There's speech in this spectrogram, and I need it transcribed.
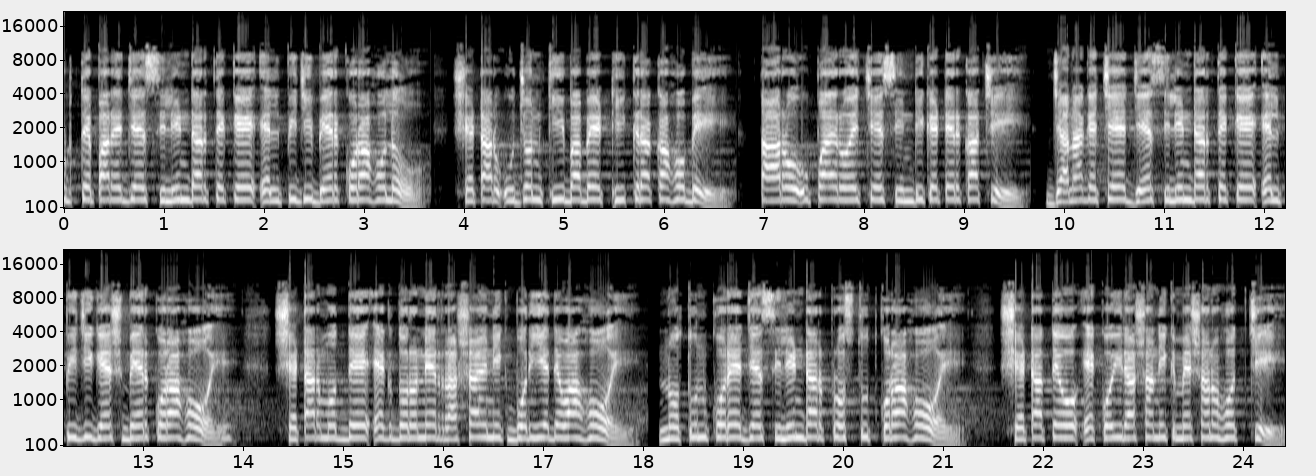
উঠতে পারে যে সিলিন্ডার থেকে এলপিজি বের করা হলো, সেটার ওজন কীভাবে ঠিক রাখা হবে? তারও উপায় রয়েছে সিন্ডিকেটের কাছে। জানা গেছে যে সিলিন্ডার থেকে এলপিজি গ্যাস বের করা হয়। সেটার মধ্যে এক ধরনের রাসায়নিক বরিয়ে দেওয়া হয়। নতুন করে যে সিলিন্ডার প্রস্তুত করা হয়, সেটাতেও একই রাসায়নিক মেশানো হচ্ছে।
